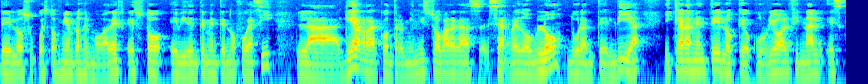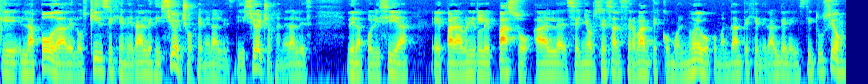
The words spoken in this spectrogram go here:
de los supuestos miembros del Movadef. Esto evidentemente no fue así. La guerra contra el ministro Vargas se redobló durante el día y claramente lo que ocurrió al final es que la poda de los 15 generales, 18 generales, 18 generales de la policía eh, para abrirle paso al señor César Cervantes como el nuevo comandante general de la institución,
